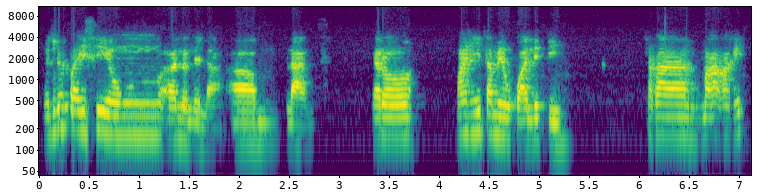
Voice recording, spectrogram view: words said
medyo pricey yung, ano nila, um, plants. Pero, makikita mo yung quality. Tsaka, makakaki,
